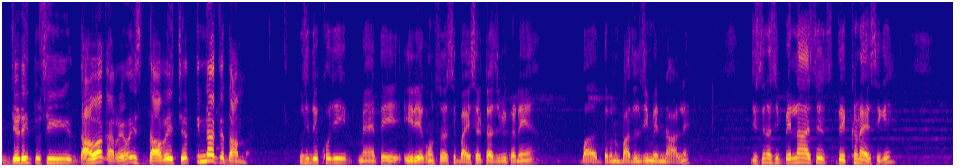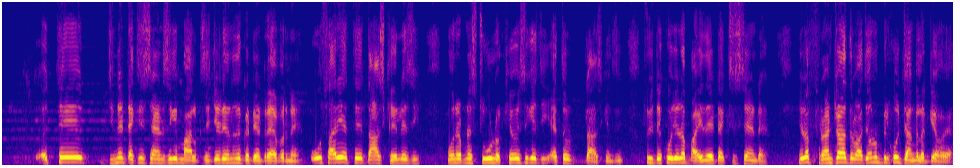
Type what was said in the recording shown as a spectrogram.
ਜਿਹੜੀ ਤੁਸੀਂ ਦਾਵਾ ਕਰ ਰਹੇ ਹੋ ਇਸ ਦਾਅਵੇ 'ਚ ਕਿੰਨਾ ਕੁ ਦਮ ਹੈ? ਤੁਸੀਂ ਦੇਖੋ ਜੀ ਮੈਂ ਤੇ ਏਰੀਆ ਕੌਂਸਲ ਅਸੀਂ ਬਾਈ ਸੈਕਟਰ 'ਚ ਵੀ ਖੜੇ ਆ ਦਮਨ ਬਾਦਲ ਜੀ ਮੇਰੇ ਨਾਲ ਨੇ। ਜਿਸ ਦਿਨ ਅਸੀਂ ਪਹਿਲਾਂ ਐਸੇ ਦੇਖਣ ਆਏ ਸੀਗੇ ਇੱਥੇ ਜਿੰਨੇ ਟੈਕਸੀ ਸਟੈਂਡ ਸੀਗੇ ਮਾਲਕ ਸੀ ਜਿਹੜੇ ਉਹਨਾਂ ਦੇ ਗੱਡੀਆਂ ਡਰਾਈਵਰ ਨੇ ਉਹ ਸਾਰੇ ਇੱਥੇ ਤਾਸ਼ ਖੇਲੇ ਸੀ। ਉਹਨੇ ਆਪਣੇ ਸਟੂਲ ਰੱਖੇ ਹੋਏ ਸੀਗੇ ਜੀ ਇੱਥੇ ਤਾਸ਼ ਖੇਲੇ ਸੀ। ਤੁਸੀਂ ਦੇਖੋ ਜਿਹੜਾ ਬਾਈ ਦਾ ਟੈਕਸੀ ਸਟੈਂਡ ਹੈ ਜਿਹੜਾ ਫਰੰਟ ਵਾਲਾ ਦਰਵਾਜ਼ਾ ਉਹਨੂੰ ਬਿਲਕੁਲ ਜੰਗ ਲੱਗਿਆ ਹੋਇਆ।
